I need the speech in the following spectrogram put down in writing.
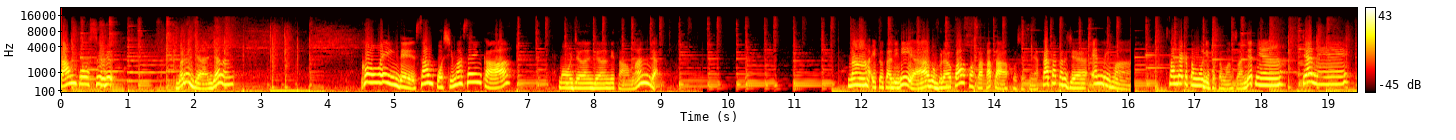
sampo suru. Berjalan-jalan. Koen de sampo shimasen ka? Mau jalan-jalan di taman nggak? Nah, itu tadi dia beberapa kosakata khususnya kata kerja N5. Sampai ketemu di pertemuan selanjutnya. Jane!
